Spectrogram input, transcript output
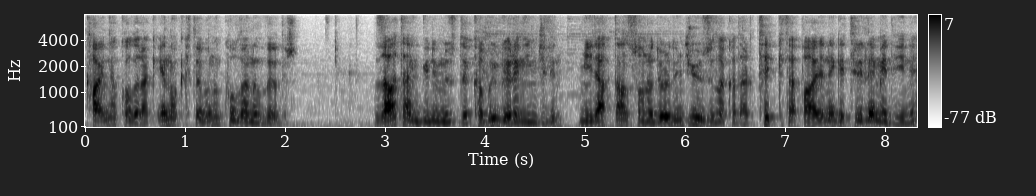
kaynak olarak Enok kitabının kullanıldığıdır. Zaten günümüzde kabul gören İncil'in milattan sonra 4. yüzyıla kadar tek kitap haline getirilemediğini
